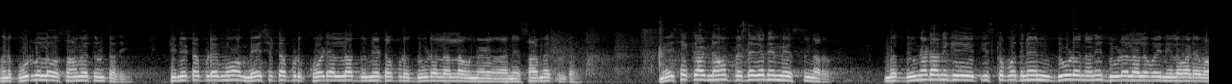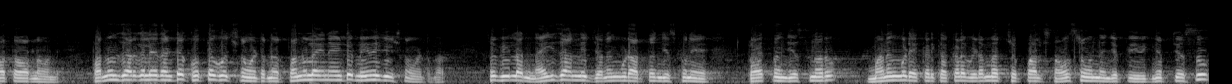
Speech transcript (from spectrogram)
మనకు ఊర్లలో సామెత ఉంటుంది. తినేటప్పుడేమో మేసేటప్పుడు కోడెల్లా దున్నేటప్పుడు దూడలల్లా ఉన్నాడు అనే సామెత ఉంటుంది. మేసేకాడనేమో పెద్దగానే మేస్తున్నారు. మరి దున్నడానికి తీసుకుపోతేనే దూడనని దూడలలో పోయి నిలబడే వాతావరణం ఉంది. పనులు జరగలేదంటే కొత్తగా వచ్చినాం అంటున్నారు. పనులు అయినాయంటే మేమే చేసినాం అంటున్నారు. సో వీళ్ళ నైజాన్ని జనం కూడా అర్థం చేసుకునే ప్రయత్నం చేస్తున్నారు. మనం కూడా ఎక్కడికక్కడ విడమర చెప్పాల్సిన అవసరం ఉందని చెప్పి విజ్ఞప్తి చేస్తూ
